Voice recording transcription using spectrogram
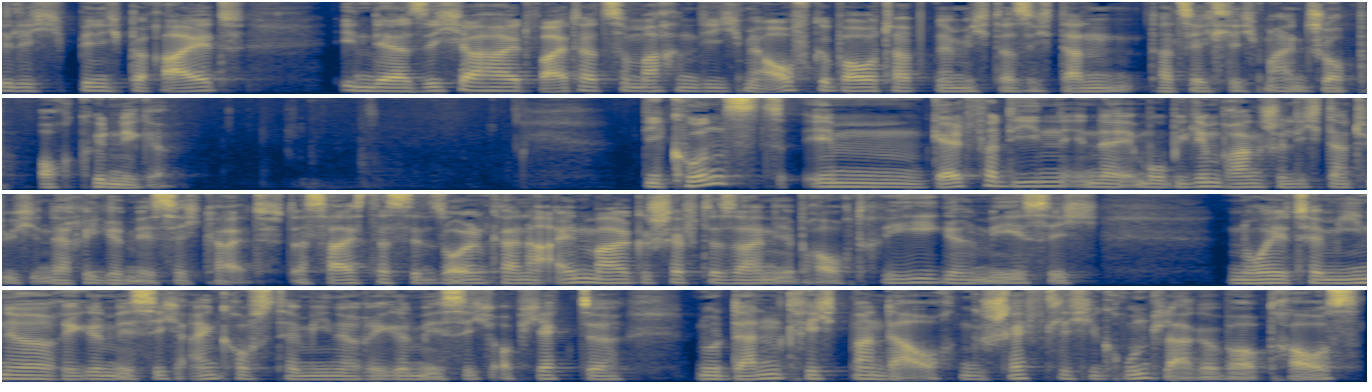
will ich, bin ich bereit, in der Sicherheit weiterzumachen, die ich mir aufgebaut habe, nämlich dass ich dann tatsächlich meinen Job auch kündige. Die Kunst im Geldverdienen in der Immobilienbranche liegt natürlich in der Regelmäßigkeit. Das heißt, das sollen keine Einmalgeschäfte sein. Ihr braucht regelmäßig neue Termine, regelmäßig Einkaufstermine, regelmäßig Objekte. Nur dann kriegt man da auch eine geschäftliche Grundlage überhaupt raus,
